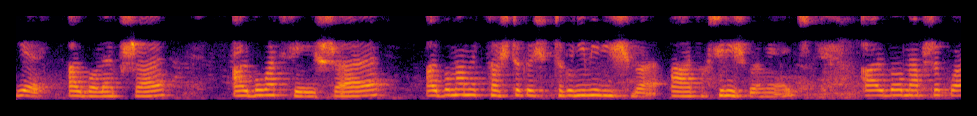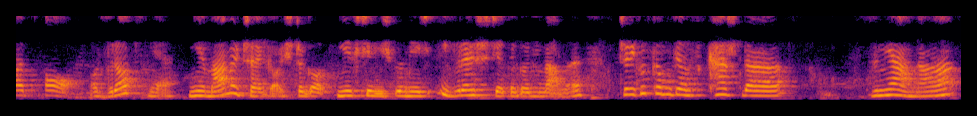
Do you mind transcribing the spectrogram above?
jest albo lepsze, albo łatwiejsze, albo mamy coś, czegoś, czego nie mieliśmy, a co chcieliśmy mieć. Albo na przykład, o, odwrotnie, nie mamy czegoś, czego nie chcieliśmy mieć i wreszcie tego nie mamy. Czyli krótko mówiąc, każda zmiana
